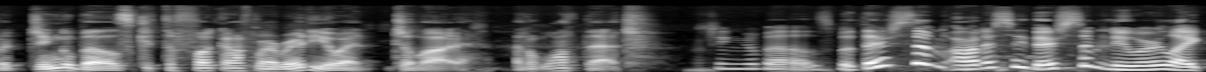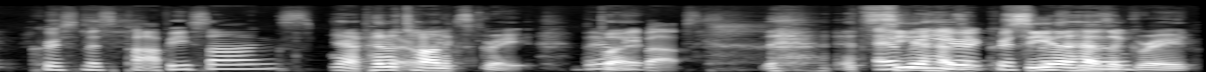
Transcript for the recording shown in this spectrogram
But Jingle Bells, get the fuck off my radio at July. I don't want that. Jingle bells, but there's some honestly, there's some newer like Christmas poppy songs. Yeah, Pentatonix great. They're But- bebops. It's Every Sia has year a Sia has a great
